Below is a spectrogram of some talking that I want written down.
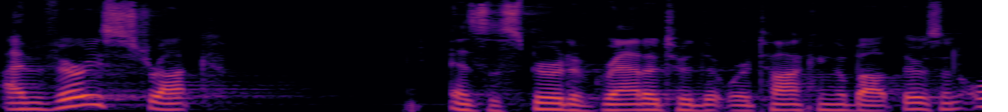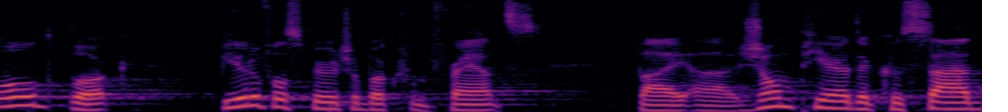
I'm very struck as the spirit of gratitude that we're talking about. There's an old book, beautiful spiritual book from France by uh, Jean Pierre de Caussade.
